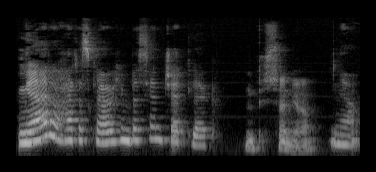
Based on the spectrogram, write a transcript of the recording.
Ja, du hattest, glaube ich, ein bisschen Jetlag. Ein bisschen, ja. Ja.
